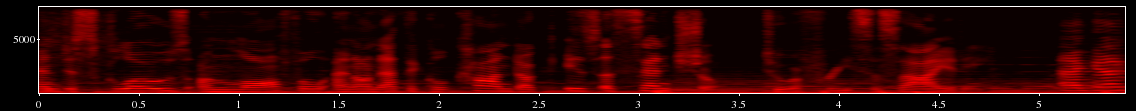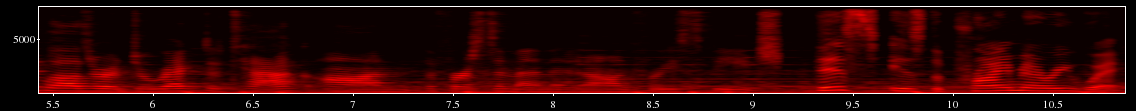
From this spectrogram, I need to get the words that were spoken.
and disclose unlawful and unethical conduct is essential to a free society. Ag-gag laws are a direct attack on the First Amendment and on free speech. This is the primary way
